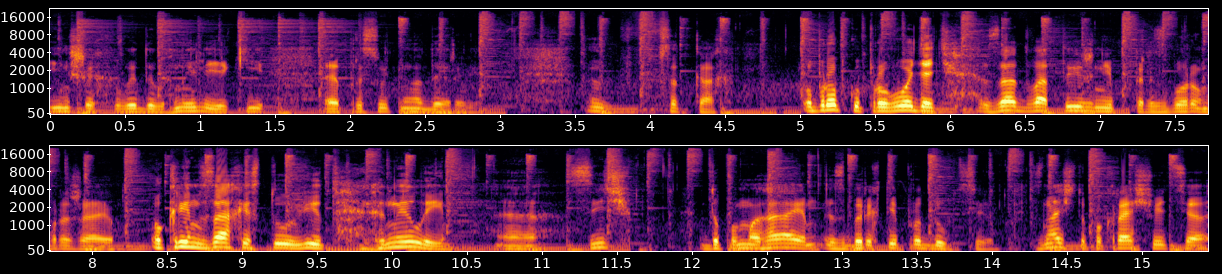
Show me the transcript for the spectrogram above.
інших видів гнилі, які е, присутні на дереві е, в садках. Обробку проводять за два тижні перед збором врожаю. Окрім захисту від гнилей, е, свіч допомагає зберегти продукцію. Значно покращується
